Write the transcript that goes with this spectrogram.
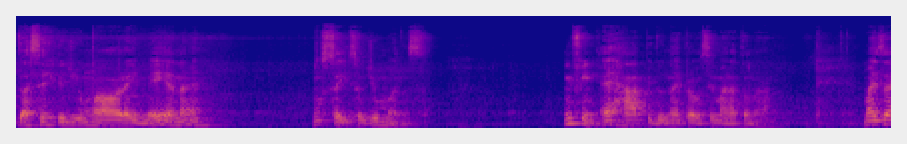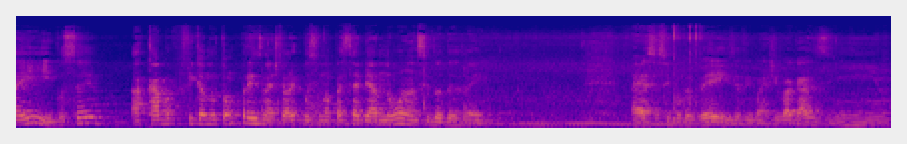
Dá cerca de uma hora e meia, né? Não sei, sou de humanos. Enfim, é rápido, né, pra você maratonar. Mas aí você acaba ficando tão preso na história que você não percebe a nuance do desenho. Essa segunda vez eu vi mais devagarzinho.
